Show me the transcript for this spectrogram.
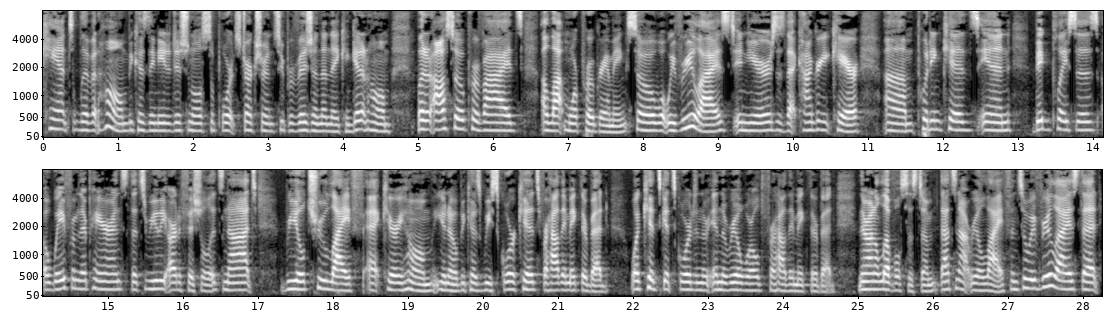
can't live at home because they need additional support structure and supervision than they can get at home, but also provides a lot more programming. So, what we've realized in years is that congregate care, um, putting kids in big places away from their parents, that's really artificial. It's not real, true life at Cary Home, you know, because we score kids for how they make their bed. What kids get scored in the in the real world for how they make their bed? And they're on a level system. That's not real life. And so we've realized that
